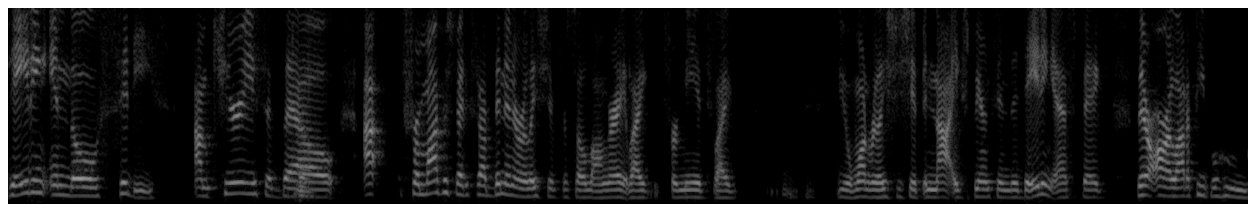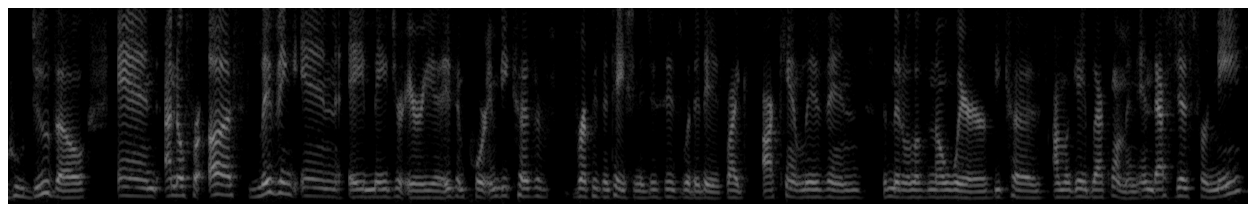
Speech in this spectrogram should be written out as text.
dating in those cities I'm curious about I from my perspective, because I've been in a relationship for so long, right? Like for me, it's like you know one relationship and not experiencing the dating aspect there are a lot of people who who do though. And i know for us living in a major area is important because of representation. It just is what it is. Like i can't live in the middle of nowhere because i'm a gay black woman. And that's just for me.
